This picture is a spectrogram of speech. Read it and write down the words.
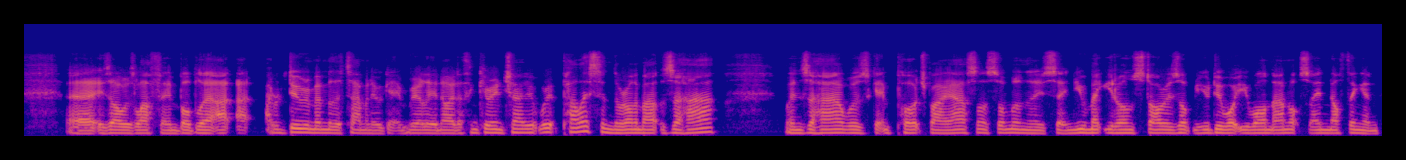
Uh, he's always laughing, bubbling. I, I I do remember the time when he was getting really annoyed. I think you're in charge were at Palace and they were on about Zaha when Zaha was getting poached by Arsenal or someone, and he's saying, "You make your own stories up. You do what you want. I'm not saying nothing." And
